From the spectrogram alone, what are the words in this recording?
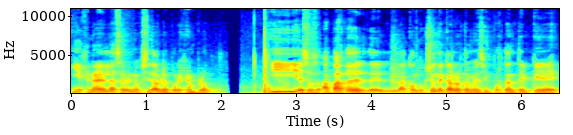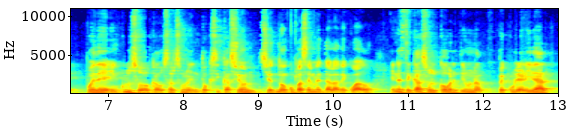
y en general el acero inoxidable, por ejemplo. Y eso, aparte de, la conducción de calor, también es importante que puede incluso causarse una intoxicación si no ocupas el metal adecuado. En este caso, el cobre tiene una peculiaridad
